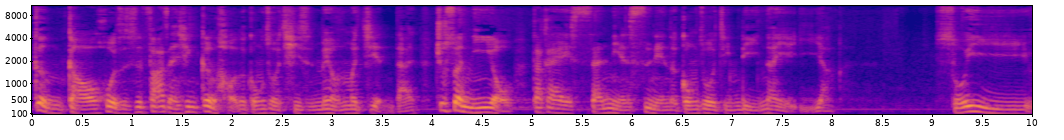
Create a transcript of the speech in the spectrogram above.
更高或者是发展性更好的工作，其实没有那么简单。就算你有大概三年四年的工作经历，那也一样。所以，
